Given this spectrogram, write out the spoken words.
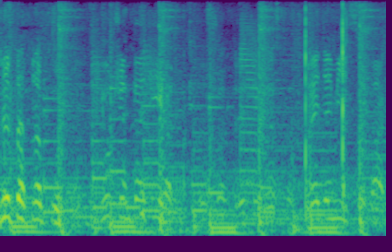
Так напустив? Юрченко Ігор. Третє місце, так.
